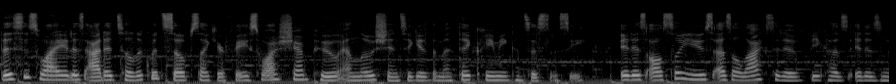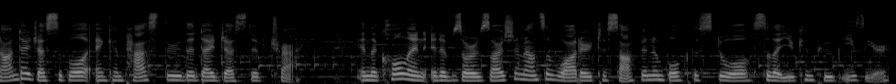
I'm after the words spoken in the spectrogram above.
This is why it is added to liquid soaps like your face wash, shampoo, and lotion to give them a thick, creamy consistency. It is also used as a laxative because it is non-digestible and can pass through the digestive tract. In the colon, it absorbs large amounts of water to soften and bulk the stool so that you can poop easier.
